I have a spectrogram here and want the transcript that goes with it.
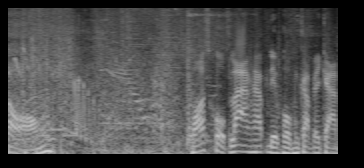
2 มอสโขบล่างครับ เดี๋ยวผมกลับไปกัน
